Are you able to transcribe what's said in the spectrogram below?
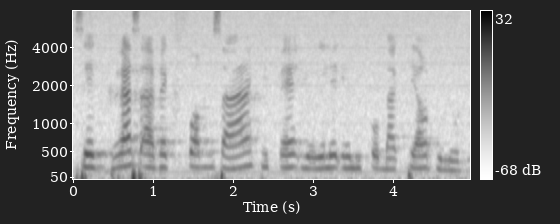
C'est grâce avec forme ça qui fait y aurait les hélicobactères pylori.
